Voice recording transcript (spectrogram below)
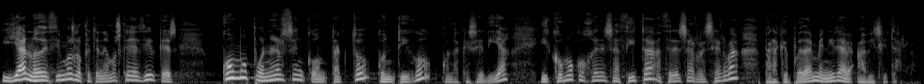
y ya no decimos lo que tenemos que decir, que es cómo ponerse en contacto contigo, con la quesería, y cómo coger esa cita, hacer esa reserva para que puedan venir a visitarlo.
